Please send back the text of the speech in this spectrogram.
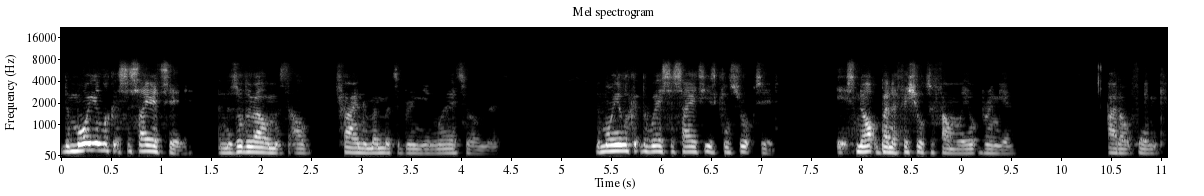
The more you look at society, and there's other elements that I'll try and remember to bring in later on this. The more you look at the way society is constructed, it's not beneficial to family upbringing. I don't think.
